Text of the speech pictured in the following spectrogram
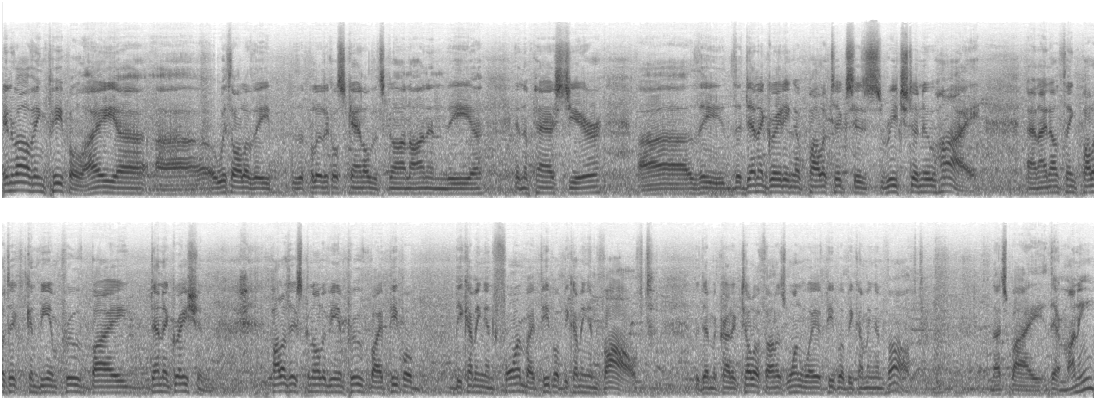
Involving people. I, uh, uh, with all of the the political scandal that's gone on in the uh, in the past year, uh, the the denigrating of politics has reached a new high, and I don't think politics can be improved by denigration. Politics can only be improved by people becoming informed, by people becoming involved. The Democratic Telethon is one way of people becoming involved. And that's by their money,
